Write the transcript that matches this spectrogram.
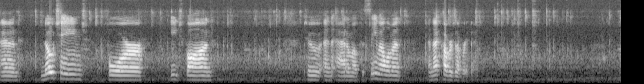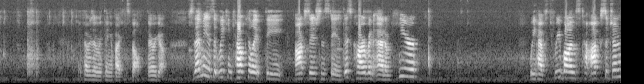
and no change for each bond to an atom of the same element and that covers everything. Covers everything if I can spell. There we go. So that means that we can calculate the oxidation state of this carbon atom here. We have three bonds to oxygen,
